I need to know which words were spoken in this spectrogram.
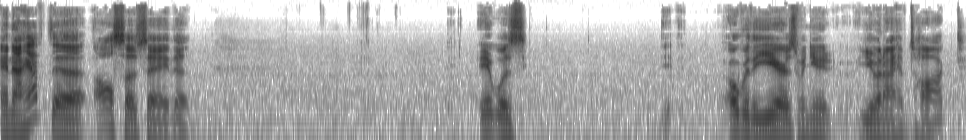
And I have to also say that it was over the years when you you and I have talked.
